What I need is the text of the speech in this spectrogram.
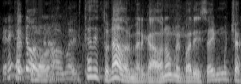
Tenés de Está, todo, como- ¿no? está detonado el mercado, ¿no? Me parece. Hay muchos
